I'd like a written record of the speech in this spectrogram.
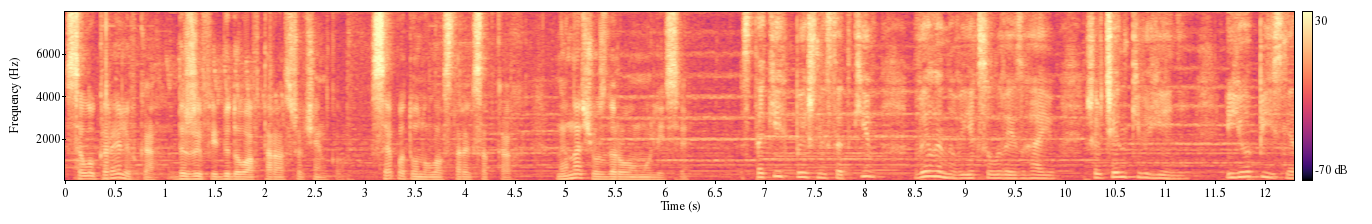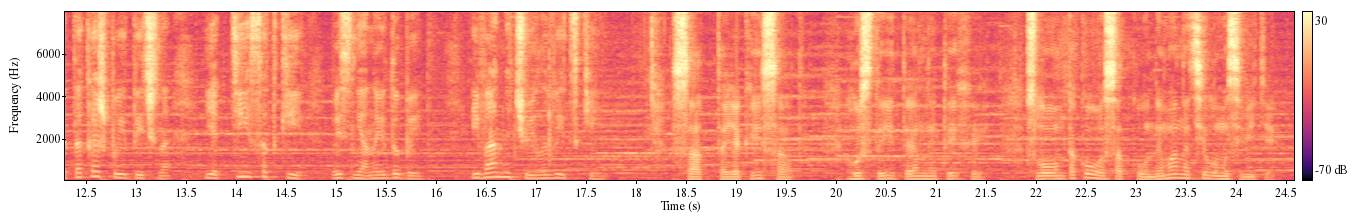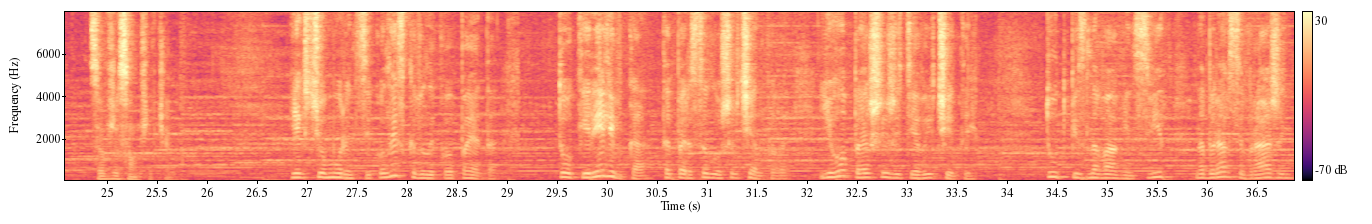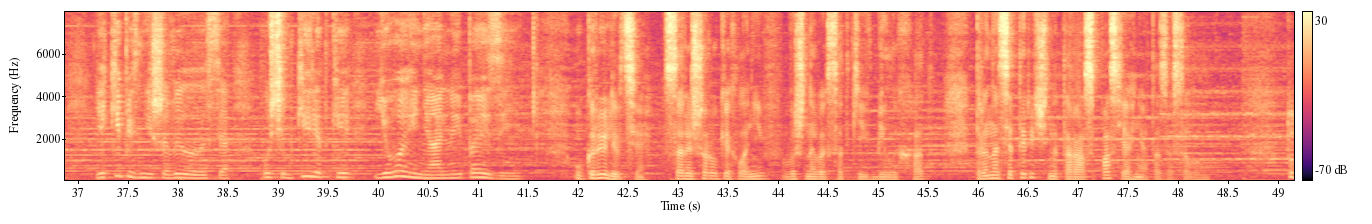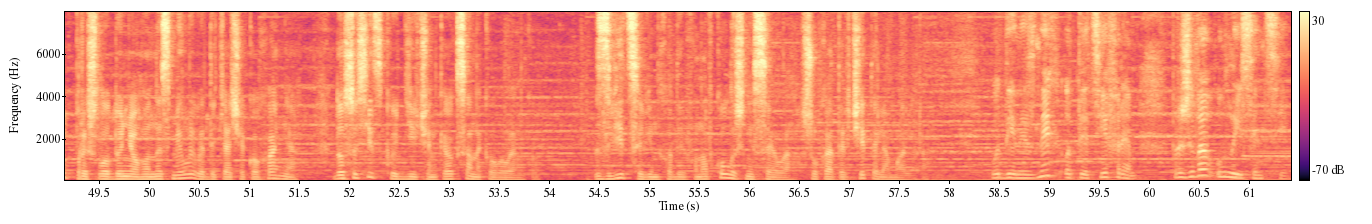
Село Карелівка, де жив і бідував Тарас Шевченко, все потонуло в старих садках, неначе у здоровому лісі. З таких пишних садків вилинув, як соловей з гаю, Шевченків геній, і його пісня така ж поетична, як ті садки весняної доби. Іван Нечуй Левицький. Сад та який сад, густий, темний, тихий. Словом, такого садку нема на цілому світі. Це вже сам Шевченко. Якщо Муринці колиска великого поета, то Кирилівка, тепер село Шевченкове, його перший життєвий вчитель. Тут пізнавав він світ, набирався вражень, які пізніше вилилися у щемкі рядки його геніальної поезії. У Кирилівці, серед широких ланів, вишневих садків білих хат, 13-річний Тарас пас ягнята за селом. Тут прийшло до нього несміливе дитяче кохання до сусідської дівчинки Оксани Коваленко. Звідси він ходив у навколишні села шукати вчителя маляра. Один із них, отець Єфрем, проживав у Лисянці.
